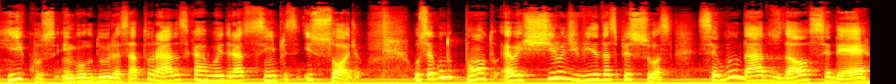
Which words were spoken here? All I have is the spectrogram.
ricos em gorduras saturadas, carboidratos simples e sódio. O segundo ponto é o estilo de vida das pessoas. Segundo dados da OCDE,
